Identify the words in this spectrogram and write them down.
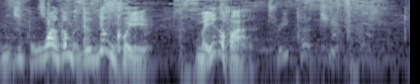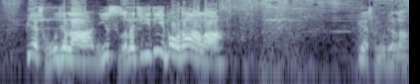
你这不换根本就硬亏没个翻别出去了你死了基地爆炸了。别出去了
